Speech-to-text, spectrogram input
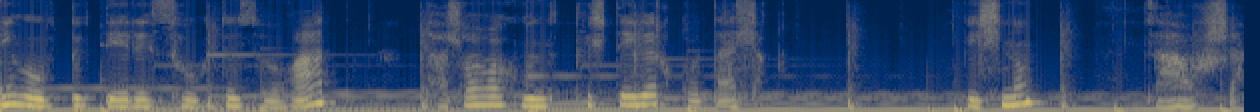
Нэг өвдөг дээрээ сөгдөн суугаад толгоогоо хүндэтгэлтэйгээр гудаалга. Бэлэн үү? За урагшаа.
